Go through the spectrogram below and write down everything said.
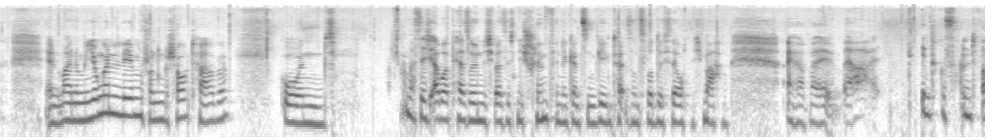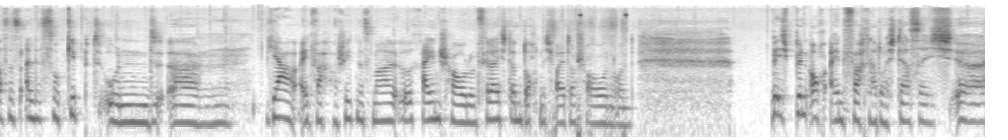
in meinem jungen Leben schon geschaut habe. Und was ich aber persönlich, was ich nicht schlimm finde, ganz im Gegenteil, sonst würde ich es ja auch nicht machen. Einfach weil ja, interessant, was es alles so gibt und ähm, ja, einfach verschiedenes Mal reinschauen und vielleicht dann doch nicht weiterschauen und ich bin auch einfach dadurch, dass ich äh,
